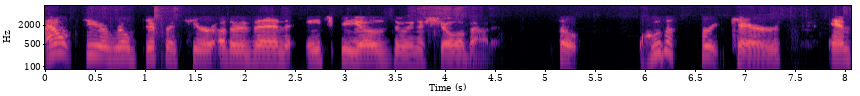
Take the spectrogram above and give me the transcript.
I don't see a real difference here other than HBO's doing a show about it. So who the freak cares? And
